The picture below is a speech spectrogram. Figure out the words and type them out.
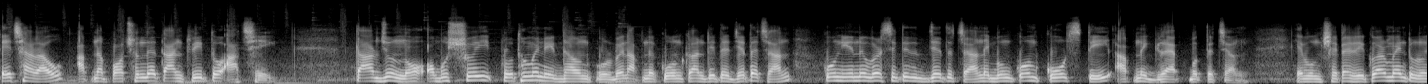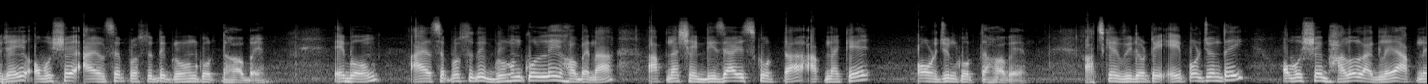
এছাড়াও আপনার পছন্দের কান্ট্রি তো আছেই। তার জন্য অবশ্যই প্রথমে নির্ধারণ করবেন আপনি কোন কান্ট্রিতে যেতে চান, কোন ইউনিভার্সিটিতে যেতে চান এবং কোন কোর্সটি আপনি গ্র্যাপ করতে চান। এবং সেটা রিকোয়ারমেন্ট অনুযায়ী অবশ্যই আইএলসের প্রস্তুতি গ্রহণ করতে হবে। এবং আইএলসের প্রস্তুতি গ্রহণ করলেই হবে না, আপনার সেই ডিজায়ার স্কোরটা আপনাকে অর্জন করতে হবে। আজকের ভিডিওটি এই পর্যন্তই। অবশ্যই ভালো লাগলে আপনি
